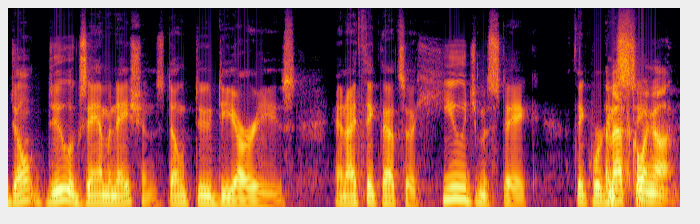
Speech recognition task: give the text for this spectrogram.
don't do examinations, don't do DREs. And I think that's a huge mistake. I think we're going to. And that's see, going on.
